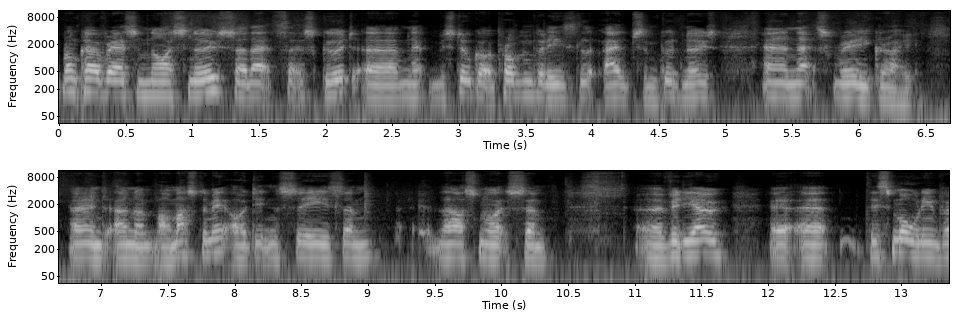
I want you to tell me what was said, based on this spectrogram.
Ron Covey had some nice news, so that's that's good. Um, we've still got a problem, but he's had some good news, and that's really great. And and um, I must admit, I didn't see some last night's um, uh, video uh, uh, this morning for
